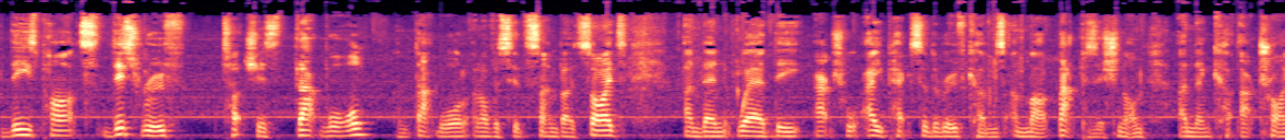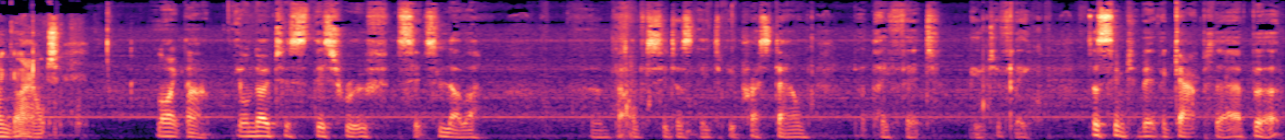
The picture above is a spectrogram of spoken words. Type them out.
these parts, this roof touches that wall and that wall, and obviously the same both sides. and then where the actual apex of the roof comes and mark that position on and then cut that triangle out. Like that. You'll notice this roof sits lower. Um, that obviously does need to be pressed down but they fit beautifully does seem to be a bit of a gap there but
